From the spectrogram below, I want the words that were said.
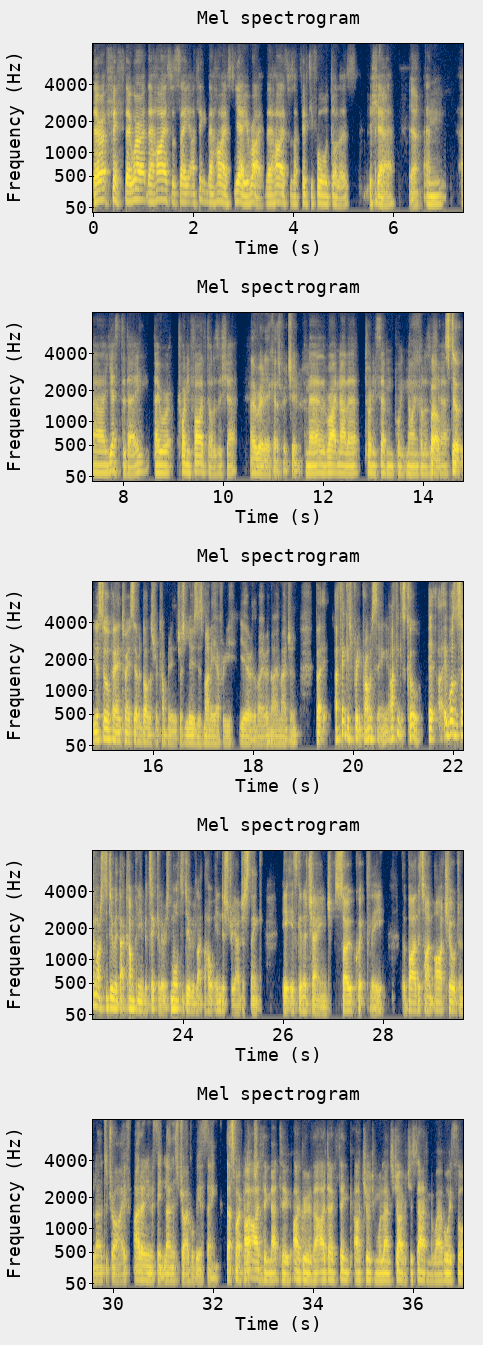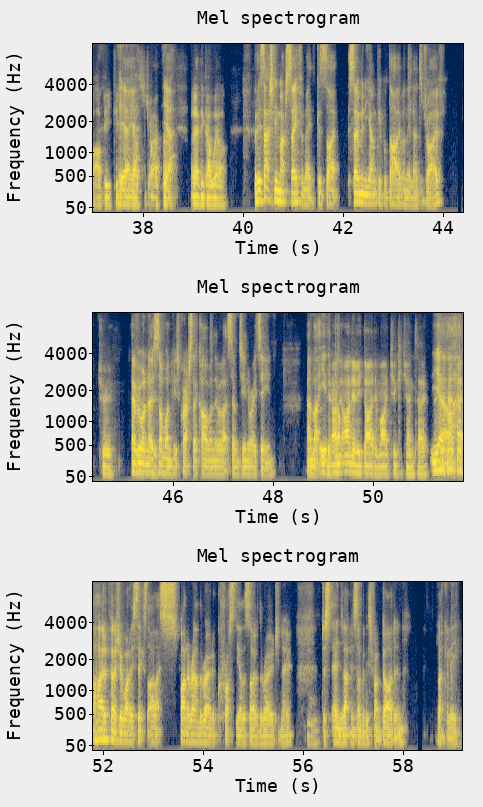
They're at fifth. They were at their highest was say I think their highest. Yeah, you're right. Their highest was like fifty four dollars a share, Yeah. and uh, yesterday they were at twenty five dollars a share, Oh, really? Okay, that's pretty cheap. and they're right now they're twenty seven point nine dollars a Well, share. still, you're still paying twenty seven dollars for a company that just loses money every year at the moment, I imagine. But I think it's pretty promising. I think it's cool. It, it wasn't so much to do with that company in particular; it's more to do with like the whole industry. I just think it is going to change so quickly that by the time our children learn to drive, I don't even think learning to drive will be a thing. That's my prediction. I, I think that too. I agree with that. I don't think our children will learn to drive, which is sad in a way. I've always thought I'll be teaching Yeah, yeah. girls to drive, but yeah. I don't think I will. But it's actually much safer, mate, because like so many young people die when they learn to drive. True. Everyone knows true. someone who's crashed their car when they were like 17 or 18. And like either Yeah, I, I nearly died in my Cinquecento. yeah, I, I had a Peugeot 106 that I like spun around the road across the other side of the road, you know, Mm. just ended up in somebody's front garden, luckily.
